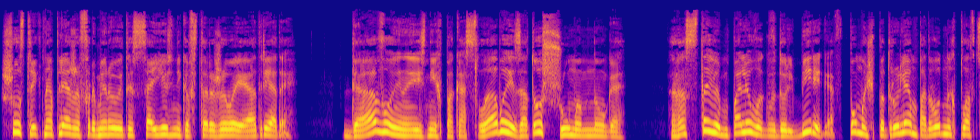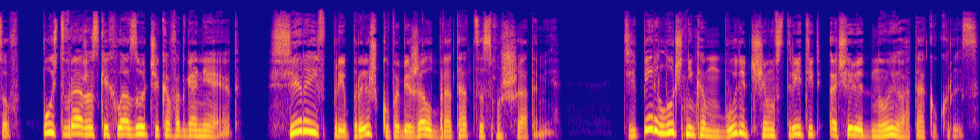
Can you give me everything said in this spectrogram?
Шустрик на пляже формирует из союзников сторожевые отряды. Да, воины из них пока слабые, зато шума много. Расставим полевок вдоль берега в помощь патрулям подводных пловцов. Пусть вражеских лазутчиков отгоняют. Серый в припрыжку побежал брататься с мышатами. Теперь лучникам будет чем встретить очередную атаку крыс.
